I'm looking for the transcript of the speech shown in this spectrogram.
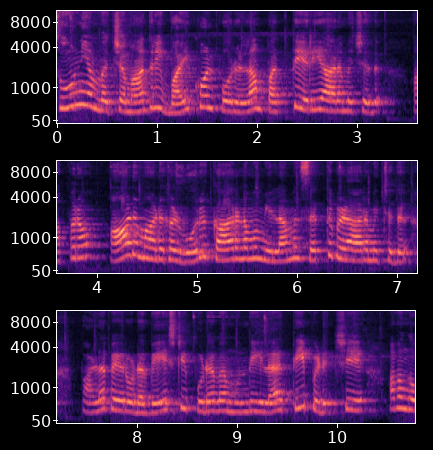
சூன்யம் வச்ச மாதிரி வைக்கோல் போரெல்லாம் பத்து எரிய ஆரம்பிச்சது. அப்புறம் ஆடு மாடுகள் ஒரு காரணமும் இல்லாமல் செத்து விழ ஆரம்பிச்சது. பல பேரோட வேஷ்டி புடவை முந்தியில் தீப்பிடிச்சு அவங்க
